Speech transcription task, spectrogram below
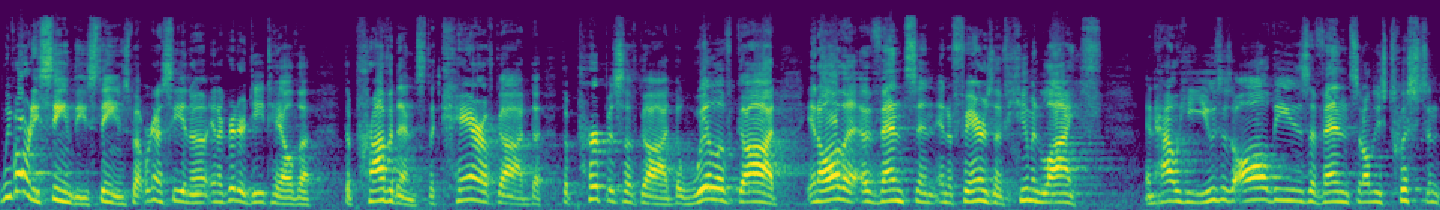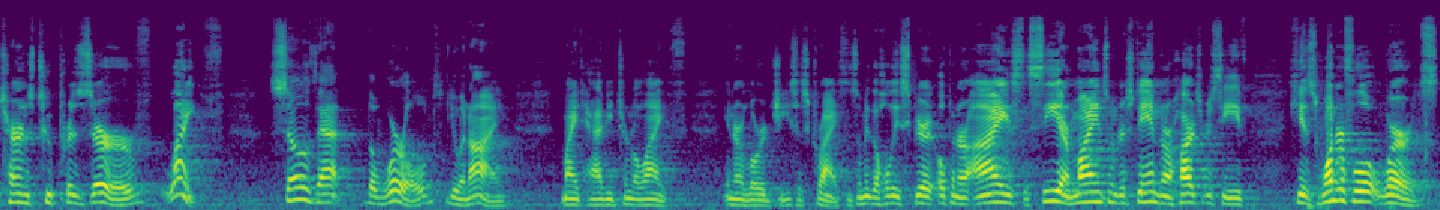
We've already seen these themes, but we're going to see in a, in a greater detail the, the providence, the care of God, the, the purpose of God, the will of God in all the events and, and affairs of human life, and how He uses all these events and all these twists and turns to preserve life so that the world, you and I, might have eternal life in our Lord Jesus Christ. And so may the Holy Spirit open our eyes to see, our minds to understand, and our hearts to receive His wonderful words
